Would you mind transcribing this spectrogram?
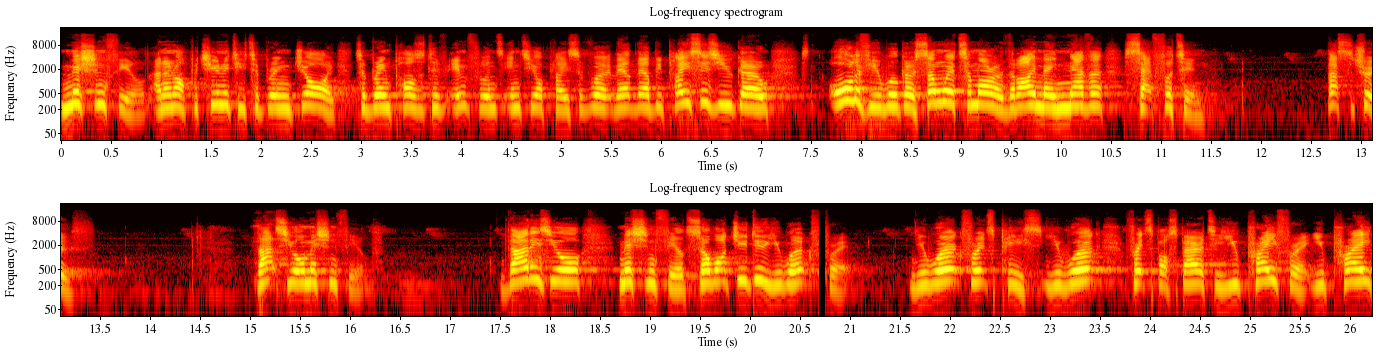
mission field and an opportunity to bring joy, to bring positive influence into your place of work. There, there'll be places you go, all of you will go somewhere tomorrow that I may never set foot in. That's the truth. That's your mission field. That is your mission field. So, what do you do? You work for it. You work for its peace. You work for its prosperity. You pray for it. You pray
